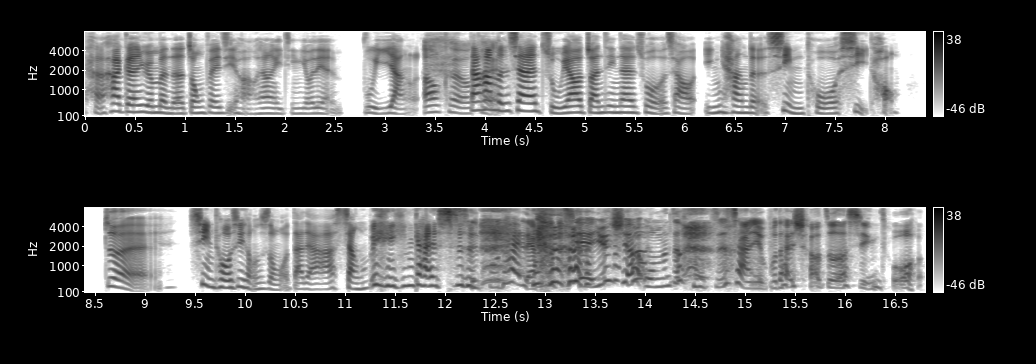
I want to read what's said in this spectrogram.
很他跟原本的中非集团好像已经有点不一样了。OK，, 但他们现在主要专精在做的叫银行的信托系统。对信托系统是什么？大家想必 应该是是不太了解，因为需要我们这种资产也不太需要做到信托。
